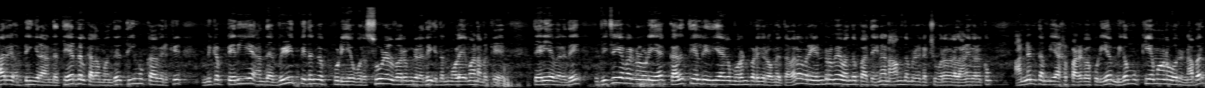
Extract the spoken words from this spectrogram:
ஆறு அப்படிங்கிற அந்த தேர்தல் களம் வந்து திமுகவிற்கு மிகப்பெரிய அந்த விழிப்பிதங்கக்கூடிய ஒரு சூழல் வருங்கிறது இதன் மூலயமா நமக்கு தெரிய வருது. விஜய் அவர்களுடைய கருத்தியல் ரீதியாக முரண்படுகிறோமே தவிர அவர் என்றுமே வந்து பார்த்திங்கன்னா நாம் தமிழர் கட்சி உறவுகள் அனைவருக்கும் அண்ணன் தம்பியாக பழகக்கூடிய மிக முக்கியமான ஒரு நபர்.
